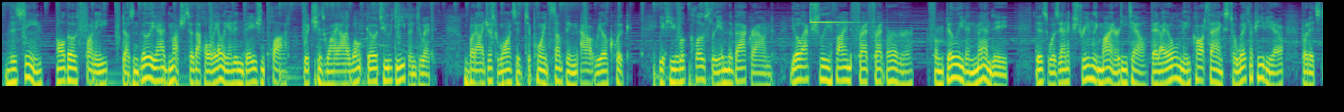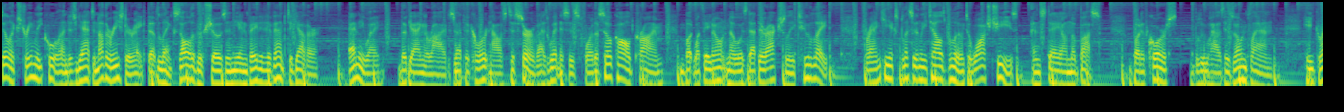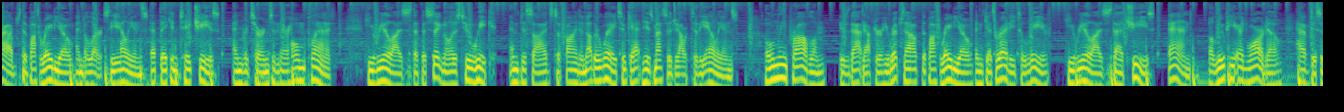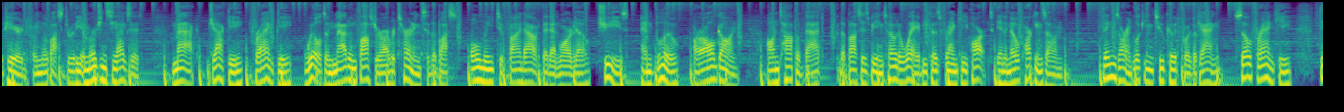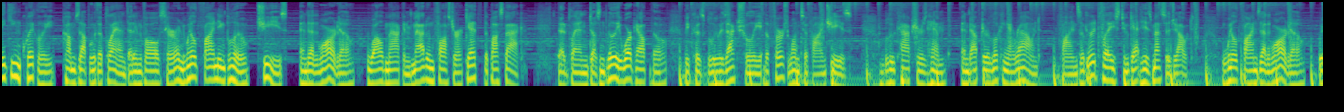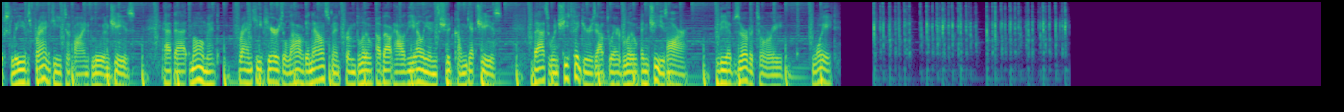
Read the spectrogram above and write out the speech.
The scene, although funny, doesn't really add much to the whole alien invasion plot, which is why I won't go too deep into it. But I just wanted to point something out real quick. If you look closely in the background, you'll actually find Fred Fredburger, from Billy and Mandy. This was an extremely minor detail that I only caught thanks to Wikipedia, but it's still extremely cool and is yet another easter egg that links all of the shows in the invaded event together. Anyway, the gang arrives at the courthouse to serve as witnesses for the so-called crime, but what they don't know is that they're actually too late. Frankie explicitly tells Blue to watch Cheese and stay on the bus. But of course, Blue has his own plan. He grabs the bus radio and alerts the aliens that they can take Cheese and return to their home planet. He realizes that the signal is too weak, and decides to find another way to get his message out to the aliens. Only problem, is that after he rips out the bus radio and gets ready to leave, he realizes that Cheese, and, a loopy Eduardo, have disappeared from the bus through the emergency exit. Mac, Jackie, Frankie, Wilt and Madame Foster are returning to the bus, only to find out that Eduardo, Cheese, and Blue are all gone. On top of that, the bus is being towed away because Frankie parked in a no parking zone. Things aren't looking too good for the gang, so Frankie, thinking quickly, comes up with a plan that involves her and Wilt finding Blue, Cheese, and Eduardo, while Mac and Madame Foster get the bus back. That plan doesn't really work out though, because Blue is actually the first one to find Cheese. Blue captures him, and after looking around, finds a good place to get his message out. Wilt finds Eduardo, which leaves Frankie to find Blue and Cheese. At that moment, Frankie hears a loud announcement from Blue about how the aliens should come get Cheese. That's when she figures out where Blue and Cheese are. The observatory. Wait.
